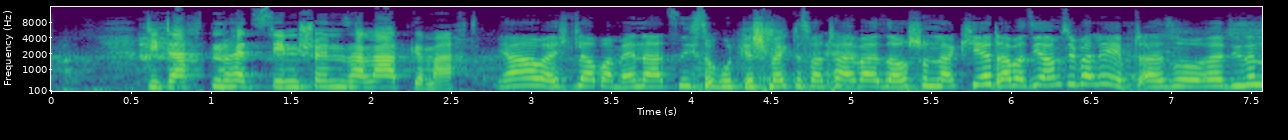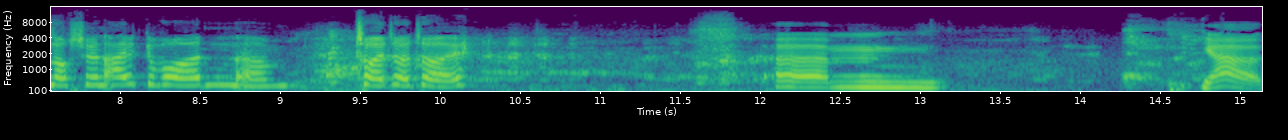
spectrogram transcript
die dachten, du hättest denen einen schönen Salat gemacht. ja, aber ich glaube, am Ende hat es nicht so gut geschmeckt. Es war teilweise auch schon lackiert, aber sie haben es überlebt. Also äh, die sind noch schön alt geworden. Ähm, toi, toi, toi. Ähm, ja,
